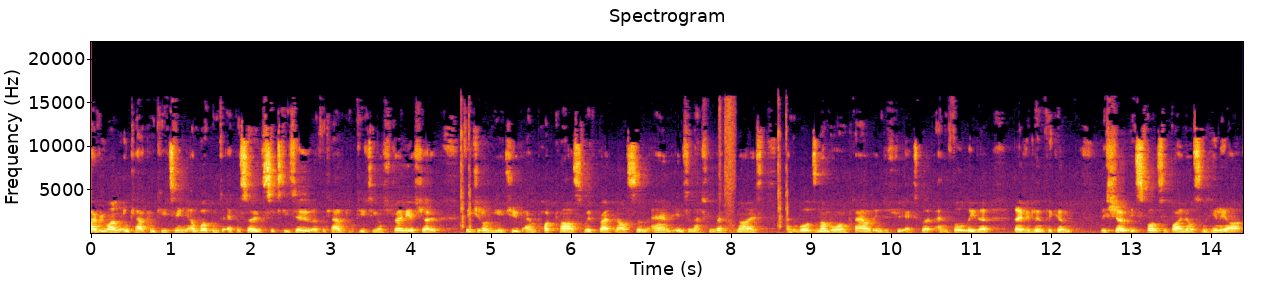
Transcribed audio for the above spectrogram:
Hi everyone in cloud computing and welcome to episode 62 of the Cloud Computing Australia show, featured on YouTube and podcasts with Brad Nelson and internationally recognised and the world's number one cloud industry expert and thought leader, David Linthicum. This show is sponsored by Nelson Hilliard,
